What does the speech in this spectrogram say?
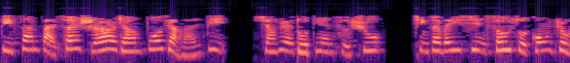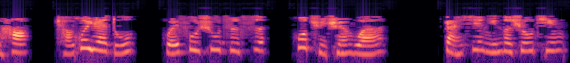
第三百三十二章播讲完毕。想阅读电子书，请在微信搜索公众号“常会阅读”，回复数字四获取全文。感谢您的收听。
